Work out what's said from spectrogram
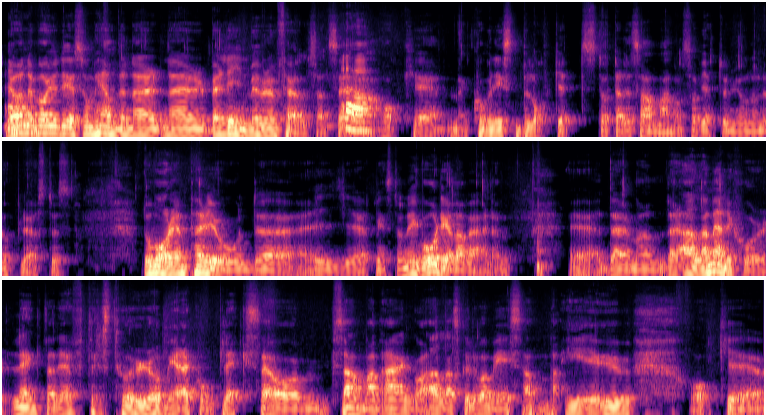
Ja, det var ju det som hände när, när Berlinmuren föll så att säga ja. och eh, kommunistblocket störtade samman och Sovjetunionen upplöstes. Då var det en period eh, i, åtminstone i vår del av världen, där, man, där alla människor längtade efter större och mer komplexa och sammanhang och alla skulle vara med i samma EU. Och eh,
